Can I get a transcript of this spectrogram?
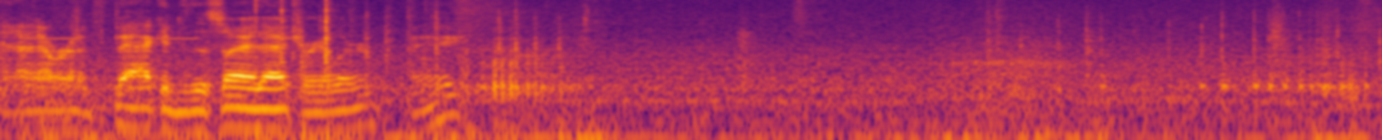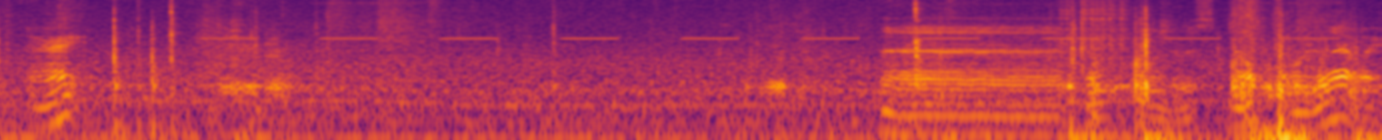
And now we're going to back into the side of that trailer. Okay. All right. Uh, nope, we'll just- nope, we'll go that way.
